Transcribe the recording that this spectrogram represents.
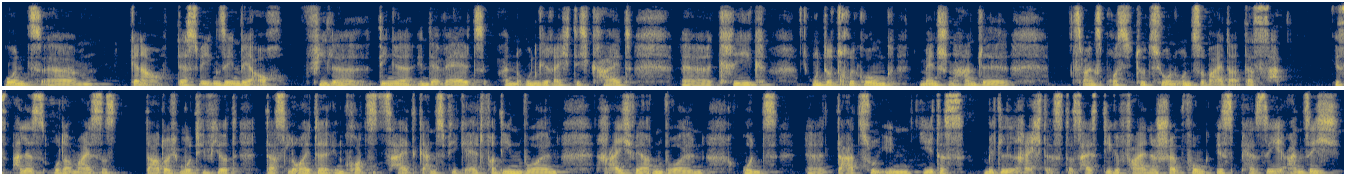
Und ähm, genau, deswegen sehen wir auch viele Dinge in der Welt an Ungerechtigkeit, äh, Krieg, Unterdrückung, Menschenhandel, Zwangsprostitution und so weiter. Das ist alles oder meistens dadurch motiviert, dass Leute in kurzer Zeit ganz viel Geld verdienen wollen, reich werden wollen und äh, dazu ihnen jedes Mittel recht ist. Das heißt, die gefallene Schöpfung ist per se an sich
